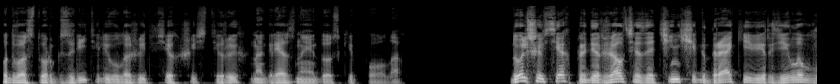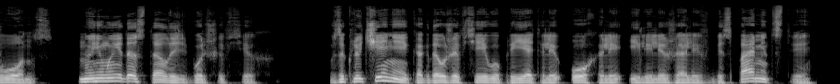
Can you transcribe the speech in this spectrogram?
под восторг зрителей уложить всех шестерых на грязные доски пола. Дольше всех продержался зачинщик драки Верзила Вонс, но ему и досталось больше всех. В заключение, когда уже все его приятели охали или лежали в беспамятстве,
